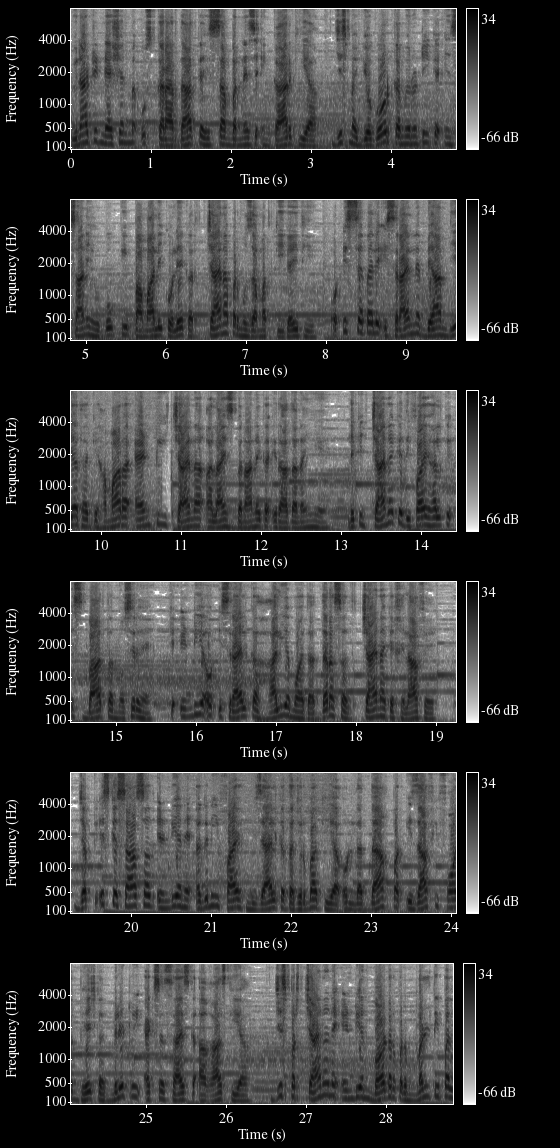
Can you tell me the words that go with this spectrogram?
یونائٹڈ نیشن میں اس قرارداد کا حصہ بننے سے انکار کیا، جس میں یوگور کمیونٹی کے انسانی حقوق کی پامالی کو لے کر چائنا پر مذمت کی گئی تھی۔ اور اس سے پہلے اسرائیل نے بیان دیا تھا کہ ہمارا اینٹی چائنا الائنس بنانے کا ارادہ نہیں ہے، لیکن چائنا کے دفاعی حلقے اس بات پر مصر ہیں کہ انڈیا اور اسرائیل کا حالیہ معاہدہ دراصل چائنا کے خلاف ہے۔ جبکہ اس کے ساتھ ساتھ انڈیا نے اگنی فائیو میزائل کا تجربہ کیا اور لداخ پر اضافی فوج بھیج کر ملٹری ایکسرسائز کا آغاز کیا، جس پر چائنا نے انڈین بارڈر پر ملٹیپل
